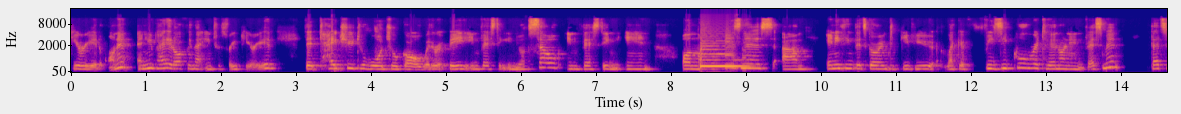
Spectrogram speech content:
period on it and you pay it off in that interest free period that takes you towards your goal, whether it be investing in yourself, investing in online business, um, anything that's going to give you like a physical return on investment, that's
